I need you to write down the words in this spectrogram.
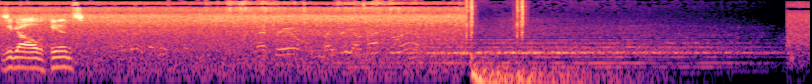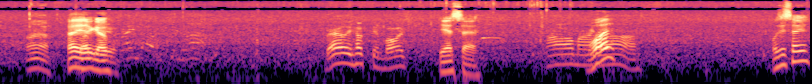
Has it got all the fins? I know. Hey, there you go. Barely hooked him, boys. Yes, sir. Oh my What? god. What's he saying?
